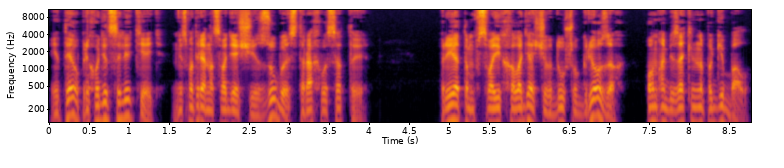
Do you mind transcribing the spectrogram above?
и Тео приходится лететь, несмотря на сводящие зубы страх высоты. При этом в своих холодящих душу грезах он обязательно погибал.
